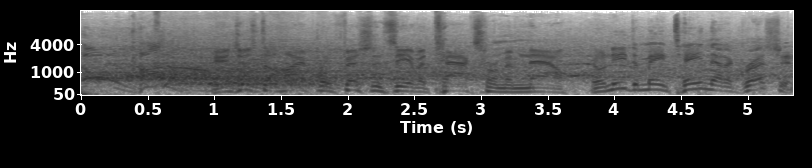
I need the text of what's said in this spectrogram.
Oh, Connor. And just a high proficiency of attacks from him now. He'll need to maintain that aggression.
